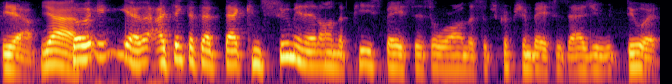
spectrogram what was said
Yeah. Yeah. So yeah i think that that that consuming it on the piece basis or on the subscription basis as you do it,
